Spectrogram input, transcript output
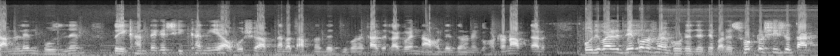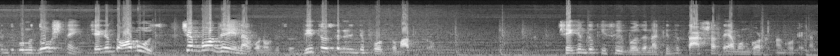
জানলেন, বুঝলেন। তো এখান থেকে শিক্ষা নিয়ে অবশ্যই আপনারা আপনাদের জীবনে কাজে লাগবেন। না হলে ধরনের ঘটনা আপনার পরিবারে যে কোনো সময় ঘটে যেতে পারে। ছোট শিশু, তার কিন্তু কোনো দোষ নেই। সে কিন্তু অবুঝ। সে বোঝেই না কোনো কিছু। দ্বিতীয় শ্রেণীতে পড়তো মাত্র, সে কিন্তু কিছুই বোঝে না। কিন্তু তার সাথে এমন ঘটনা ঘটে গেল।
